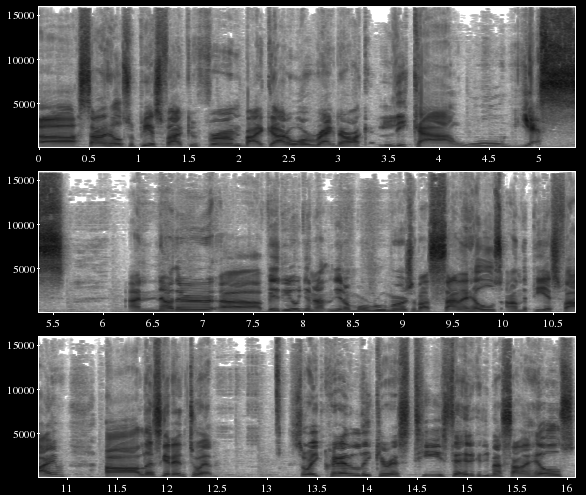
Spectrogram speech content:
Uh, Silent Hills for PS5 confirmed by God of War Ragnarok Leaka. Ooh, yes! Another uh, video, you know, you know, more rumors about Silent Hills on the PS5. Uh, let's get into it. So a credit leaker has teased that Hideo Kojima Silent Hills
